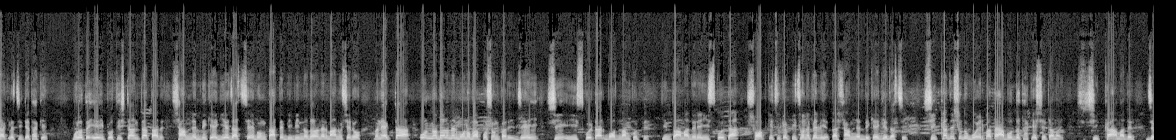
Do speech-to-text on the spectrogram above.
থাকলে চিটে থাকে। মূলত এই প্রতিষ্ঠানটা তার সামনের দিকে এগিয়ে যাচ্ছে এবং তাতে বিভিন্ন ধরনের মানুষেরও মানে একটা অন্য ধরনের মনোভাব পোষণ করে যে এই স্কুলটার বদনাম করতে। কিন্তু আমাদের এই স্কুলটা সব কিছুকে পিছনে ফেলিয়ে তার সামনের দিকে এগিয়ে যাচ্ছে। শিক্ষা যে শুধু বইয়ের পাতায় আবদ্ধ থাকে সেটা নয়। শিক্ষা আমাদের যে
